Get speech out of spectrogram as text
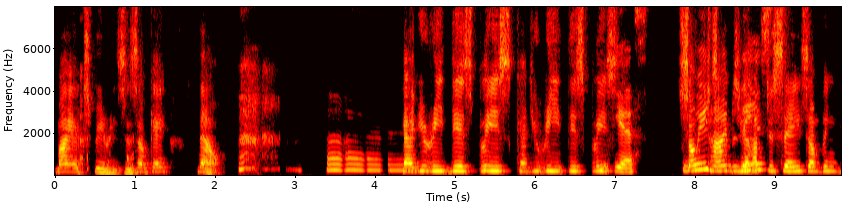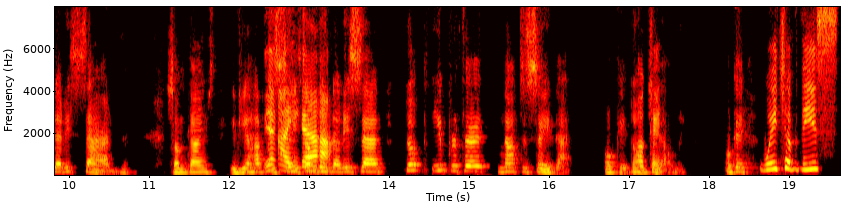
my experiences. Okay. Now, Uh, can you read this, please? Can you read this, please? Yes, Which Sometimes you have to say something that is sad. Sometimes if you have to Yeah, say yeah. something that is sad, don't you prefer not to say that? Okay, don't Okay. tell me. Okay, which of these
